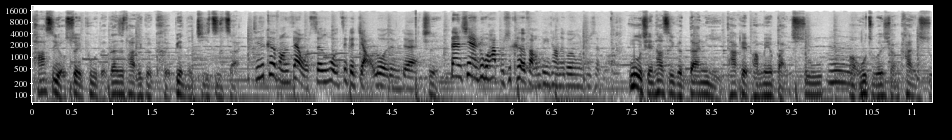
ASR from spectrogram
它是有睡铺的，但是它有一个可变的机制在。其实客房在我身后这个角落，对不对？是。但现在如果它不是客房，平常的功用是什么？目前它是一个单椅，它可以旁边有摆书。嗯。哦，屋主很喜欢看书。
